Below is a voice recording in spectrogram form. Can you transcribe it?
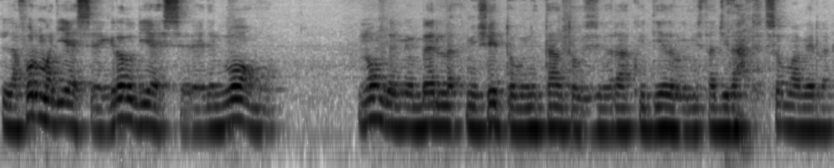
la forma di essere, il grado di essere dell'uomo, non del mio bel amicetto che ogni tanto si vedrà qui dietro che mi sta girando insomma per,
